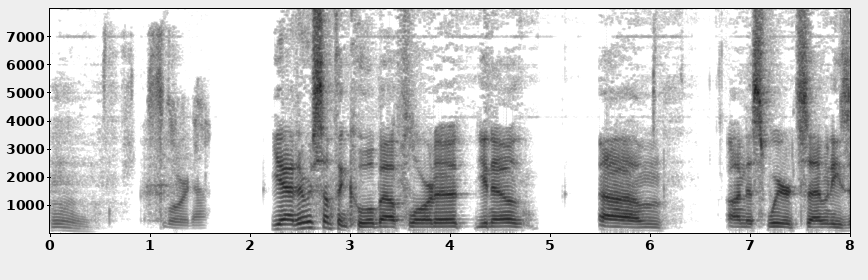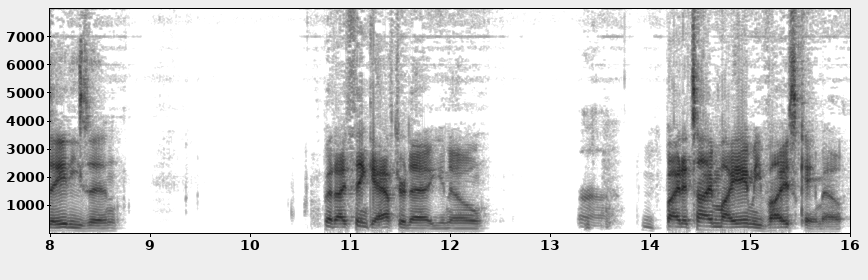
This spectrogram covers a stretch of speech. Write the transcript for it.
Hmm. Florida. Yeah, there was something cool about Florida, you know, um, on this weird 70s, 80s end. But I think after that, you know, Uh, by the time Miami Vice came out,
